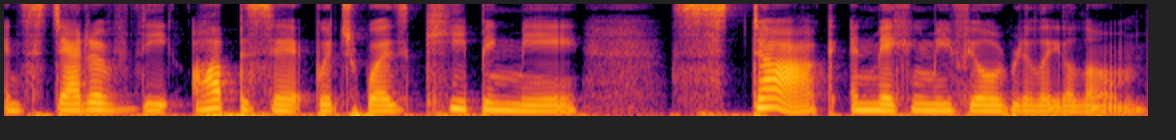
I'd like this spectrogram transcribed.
instead of the opposite, which was keeping me stuck and making me feel really alone.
